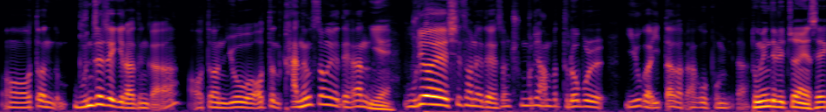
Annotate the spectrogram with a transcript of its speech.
어, 어떤 문제 제기라든가 어떤 요 어떤 가능성에 대한 예. 우려의 시선에 대해서는 충분히 한번 들어볼 이유가 있다고 봅니다. 도민들 입장에서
